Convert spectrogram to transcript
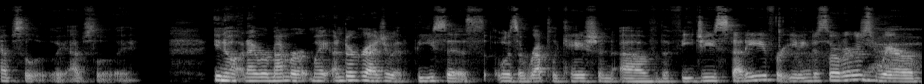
Absolutely. Absolutely. You know, and I remember my undergraduate thesis was a replication of the Fiji study for eating disorders, yeah. where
